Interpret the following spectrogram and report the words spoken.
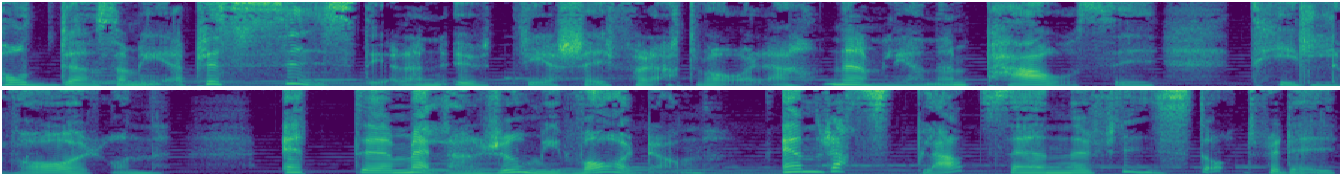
Podden som är precis det den utger sig för att vara, nämligen en paus i tillvaron. Ett eh, mellanrum i vardagen. En rastplats, en fristad för dig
